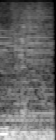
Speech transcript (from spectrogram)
Mm-hmm.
